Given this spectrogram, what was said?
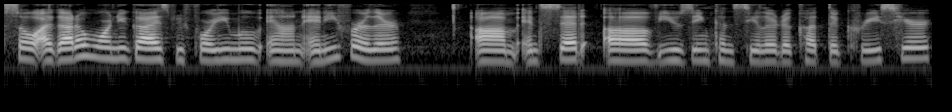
So I gotta warn you guys before you move on any further, um, instead of using concealer to cut the crease here,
